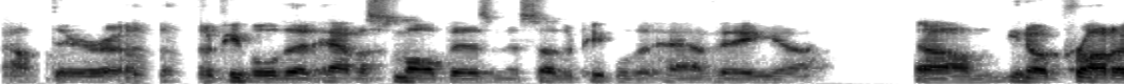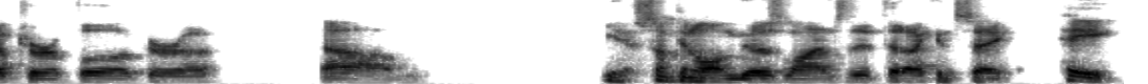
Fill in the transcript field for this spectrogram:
out there other people that have a small business other people that have a uh, um, you know a product or a book or a um, you know something along those lines that, that I can say, hey,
